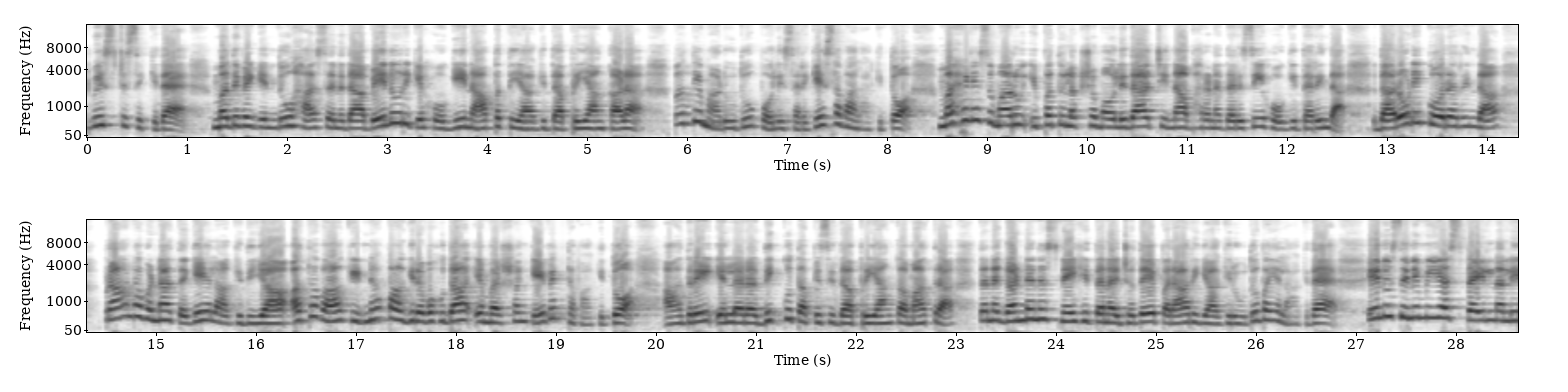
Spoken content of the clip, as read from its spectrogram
ಟ್ವಿಸ್ಟ್ ಸಿಕ್ಕಿದೆ. ಮದುವೆಗೆಂದು ಹಾಸನದ ಬೇಲೂರಿಗೆ ಹೋಗಿ ನಾಪತ್ತೆಯಾಗಿದ್ದ ಪ್ರಿಯಾಂಕಾಳ ಪತ್ತೆ ಮಾಡುವುದು ಪೊಲೀಸರಿಗೆ ಸವಾಲಾಗಿತ್ತು. ಮಹಿಳೆ ಸುಮಾರು ಇಪ್ಪತ್ತು ಲಕ್ಷ ಮೌಲ್ಯದ ಚಿನ್ನಾಭರಣ ಧರಿಸಿ ಹೋಗಿದ್ದರಿಂದ ದರೋಡೆಕೋರರಿಂದ ಪ್ರಾಣವನ್ನ ತೆಗೆಯಲಾಗಿದೆಯಾ ಅಥವಾ ಕಿಡ್ನಾಪ್ ಆಗಿರಬಹುದಾ ಎಂಬ ಶಂಕೆ ವ್ಯಕ್ತವಾಗಿತ್ತು. ಆದರೆ ಎಲ್ಲರ ದಿಕ್ಕು ತಪ್ಪಿಸಿದ ಪ್ರಿಯಾಂಕಾ ಮಾತ್ರ ತನ್ನ ಗಂಡನ ಸ್ನೇಹಿತನ ಜೊತೆ ಪರಾರಿಯಾಗಿರುವುದು ಬಯಲಾಗಿದೆ. ಇನ್ನು ಸಿನಿಮೆಯ ಸ್ಟೈಲ್ನಲ್ಲಿ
